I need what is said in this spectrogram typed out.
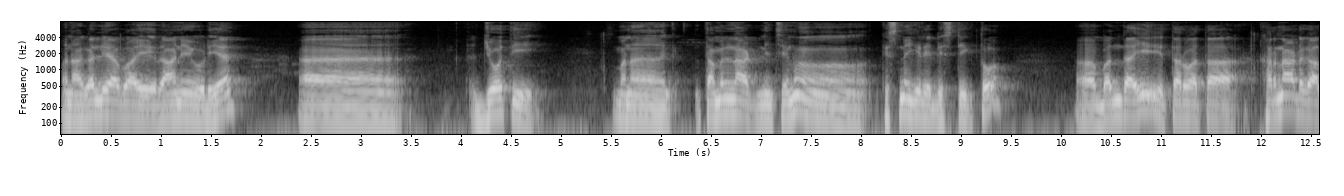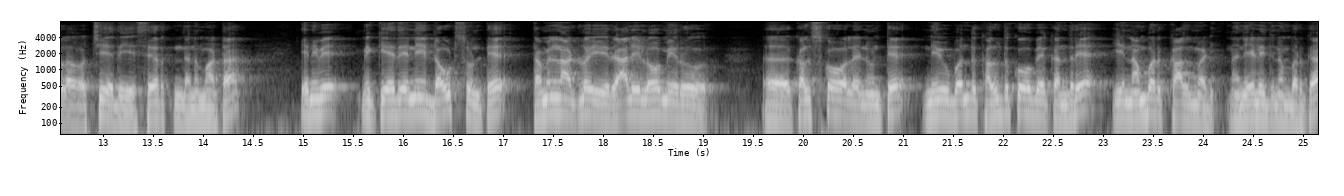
మన అగల్యాబాయి రాణియుడియ ఆ, జ్యోతి మన తమిళనాడు నుంచిను కృష్ణగిరి డిస్టిక్తో ఆ, బంద్ అయి తర్వాత కర్ణాటకలో వచ్చి అది చేరుతుందన్నమాట ఎనివే మీకు ఏదైనా డౌట్స్ ఉంటే తమిళనాడులో ఈ ర్యాలీలో మీరు ಕಲಿಸ್ಕೋವಲ್ಲೇನುಂಟೆ ನೀವು ಬಂದು ಕಲ್ತ್ಕೋಬೇಕಂದ್ರೆ ಈ ನಂಬರ್ಗೆ ಕಾಲ್ ಮಾಡಿ ನಾನು ಹೇಳಿದ ನಂಬರ್ಗೆ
